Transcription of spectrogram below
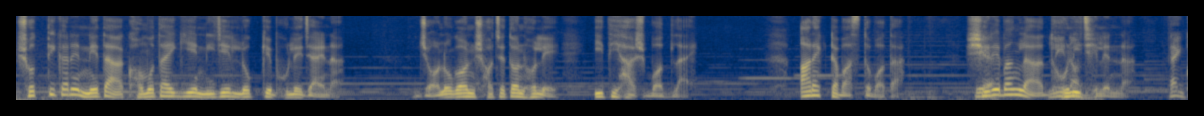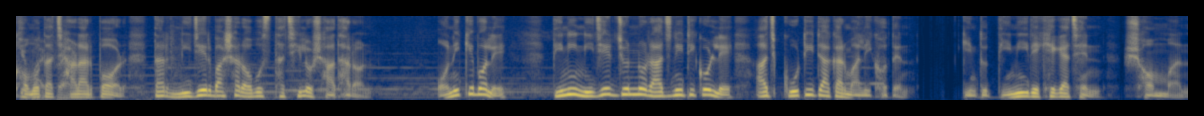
সত্যিকারের নেতা ক্ষমতায় গিয়ে নিজের লোককে ভুলে যায় না। জনগণ সচেতন হলে ইতিহাস বদলায়। আর একটা বাস্তবতা শেরে বাংলা ধনী ছিলেন না। ক্ষমতা ছাড়ার পর তার নিজের বাসার অবস্থা ছিল সাধারণ। অনেকে বলে তিনি নিজের জন্য রাজনীতি করলে আজ কোটি টাকার মালিক হতেন কিন্তু তিনি রেখে গেছেন সম্মান।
